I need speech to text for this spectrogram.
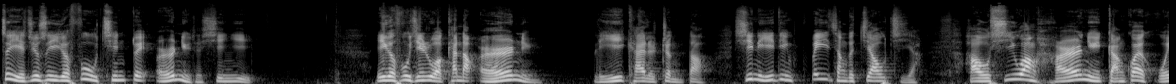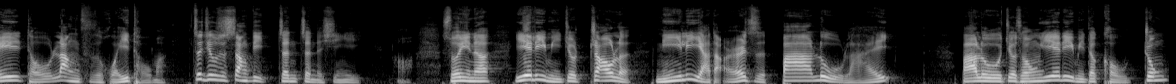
这也就是一个父亲对儿女的心意。一个父亲如果看到儿女离开了正道，心里一定非常的焦急啊！好希望儿女赶快回头，浪子回头嘛。这就是上帝真正的心意啊！所以呢，耶利米就招了尼利亚的儿子巴路来，巴路就从耶利米的口中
